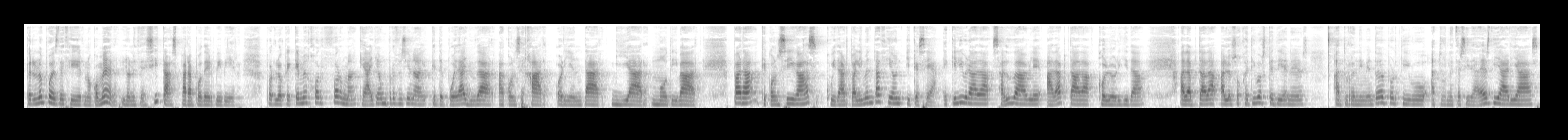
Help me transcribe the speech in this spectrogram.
pero no puedes decidir no comer, lo necesitas para poder vivir. Por lo que qué mejor forma que haya un profesional que te pueda ayudar, aconsejar, orientar, guiar, motivar, para que consigas cuidar tu alimentación y que sea equilibrada, saludable, adaptada, colorida, adaptada a los objetivos que tienes a tu rendimiento deportivo, a tus necesidades diarias.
